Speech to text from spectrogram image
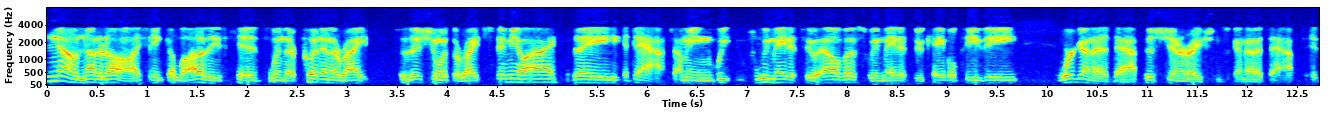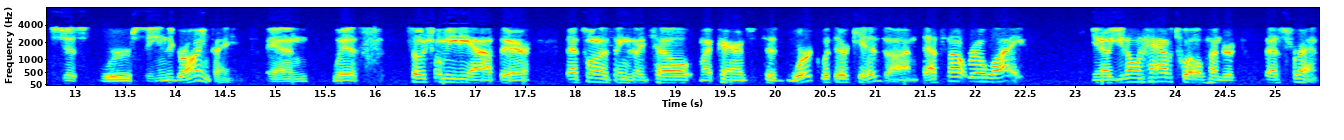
No, not at all. I think a lot of these kids, when they're put in the right position with the right stimuli, they adapt. I mean, we we made it through Elvis, we made it through cable TV. We're going to adapt. This generation's going to adapt. It's just we're seeing the growing pains, and social media out there, that's one of the things I tell my parents to work with their kids on. That's not real life. You know, you don't have 1,200 best friends.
